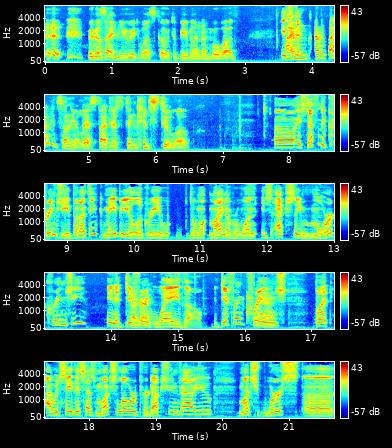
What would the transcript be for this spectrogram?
because I knew it was going to be my number one. It's I'm I'm glad it's on your list. I just think it's too low. Uh, it's definitely cringy, but I think maybe you'll agree. The one, my number one is actually more cringy in a different Okay. way, though. A Different cringe, but I would say this has much lower production value, much worse uh,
